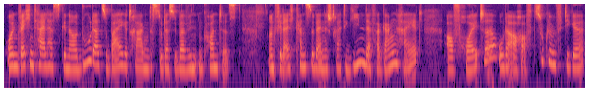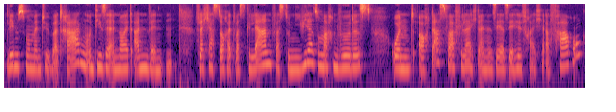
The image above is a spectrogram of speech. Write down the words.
Und welchen Teil hast genau du dazu beigetragen, dass du das überwinden konntest? Und vielleicht kannst du deine Strategien der Vergangenheit auf heute oder auch auf zukünftige Lebensmomente übertragen und diese erneut anwenden. Vielleicht hast du auch etwas gelernt, was du nie wieder so machen würdest. Und auch das war vielleicht eine sehr, sehr hilfreiche Erfahrung.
